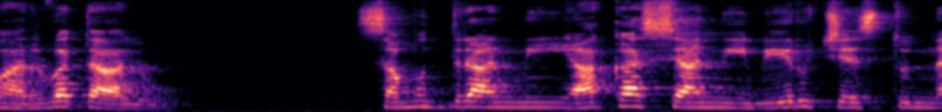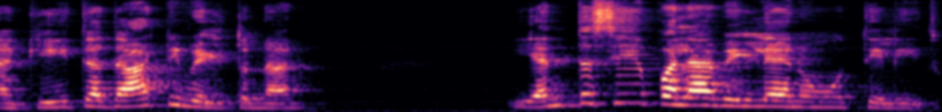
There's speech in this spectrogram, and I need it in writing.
పర్వతాలు సముద్రాన్ని ఆకాశాన్ని వేరు చేస్తున్న గీత దాటి వెళ్తున్నాను. ఎంతసేపు అలా వెళ్ళానో తెలీదు.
